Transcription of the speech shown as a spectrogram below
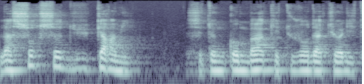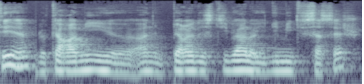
la source du Carami. C'est un combat qui est toujours d'actualité. Hein. Le Carami, euh, en période estivale, il limite sa sèche,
